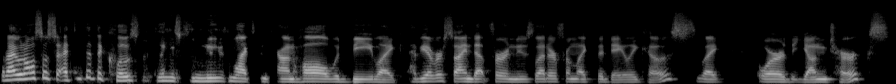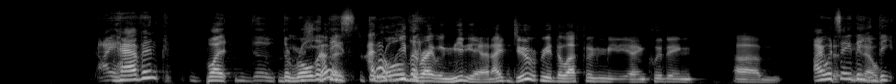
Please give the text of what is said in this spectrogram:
But I would also say I think that the closest things to Newsmax and Town Hall would be like, have you ever signed up for a newsletter from like the Daily Kos, like or the Young Turks? I haven't, but the the you role should. that these the I don't role read that... the right wing media, and I do read the left wing media, including um, I would say the know, the,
